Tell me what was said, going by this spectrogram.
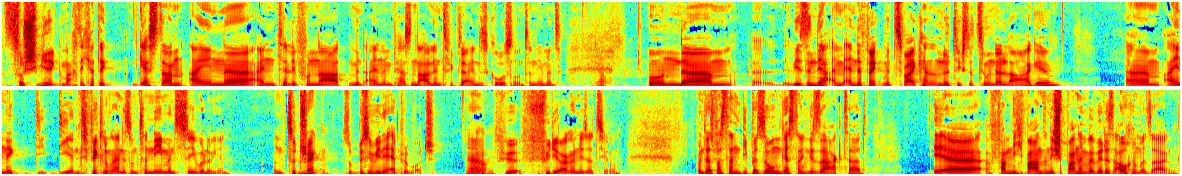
so schwierig macht. Ich hatte gestern ein, äh, ein Telefonat mit einem Personalentwickler eines großen Unternehmens. Ja. Und ähm, äh, wir sind ja im Endeffekt mit Zweikern Analytics dazu in der Lage, ähm, eine, die, die Entwicklung eines Unternehmens zu evaluieren und zu tracken. So ein bisschen wie eine Apple Watch ja, Ja. Für, für die Organisation. Und das, was dann die Person gestern gesagt hat, äh, fand ich wahnsinnig spannend, weil wir das auch immer sagen.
